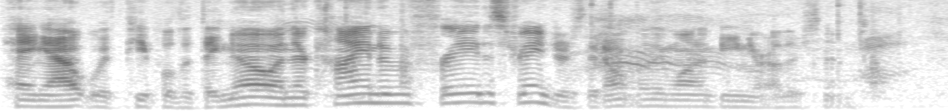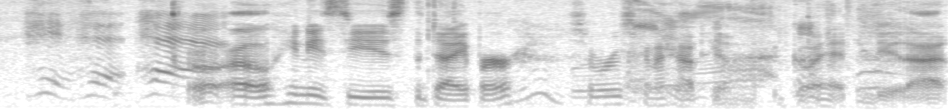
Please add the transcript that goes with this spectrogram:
hang out with people that they know, and they're kind of afraid of strangers. They don't really want to be near other sims. Oh, oh, he needs to use the diaper. So we're just gonna have him go ahead and do that.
